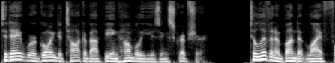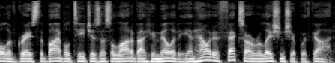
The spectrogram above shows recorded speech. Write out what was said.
Today we're going to talk about being humble using Scripture. To live an abundant life full of grace, the Bible teaches us a lot about humility and how it affects our relationship with God.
